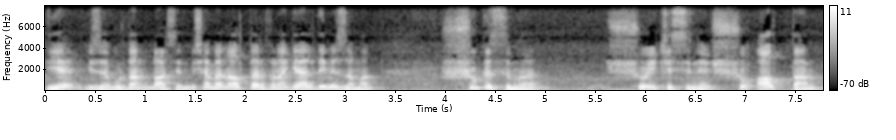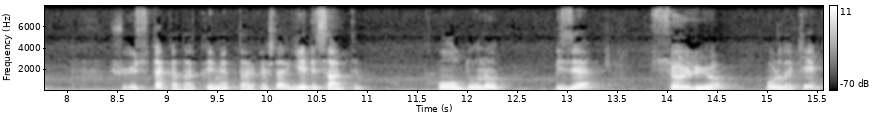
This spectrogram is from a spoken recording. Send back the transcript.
diye bize buradan bahsetmiş. Hemen alt tarafına geldiğimiz zaman şu kısmı şu ikisini şu alttan şu üste kadar kıymetli arkadaşlar 7 santim olduğunu bize söylüyor buradaki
